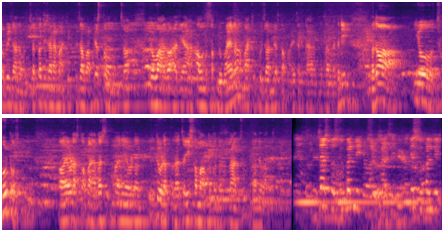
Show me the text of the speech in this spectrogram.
सबैजना हुन्छ कतिजना माथि पूजामा व्यस्त हुनुहुन्छ र उहाँहरू आज यहाँ आउन सक्नु भएन। माथि पूजामा व्यस्त भएको कारणले गर्दाखेरि र यो छोटो एउटा तपाईँहरूलाई मैले एउटा एक दुईवटा कुरा चाहिँ समाप्त गर्न चाहन्छु। धन्यवाद। जस्तो त्यो सुगन्धित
